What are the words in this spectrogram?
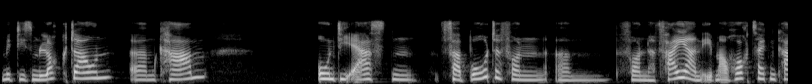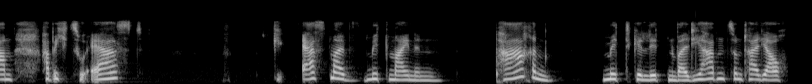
mit diesem Lockdown ähm, kam und die ersten Verbote von, ähm, von Feiern, eben auch Hochzeiten kamen, habe ich zuerst erstmal mit meinen Paaren mitgelitten, weil die haben zum Teil ja auch,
